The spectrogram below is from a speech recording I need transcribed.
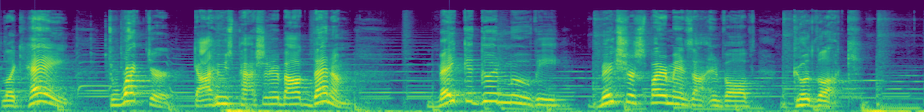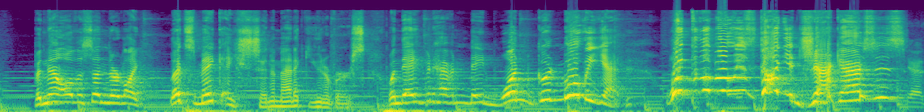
Like, hey, director, guy who's passionate about Venom, make a good movie, make sure Spider Man's not involved, good luck. But now all of a sudden they're like, let's make a cinematic universe when they even haven't made one good movie yet. Wait till the movie's done, you jackasses! Yeah,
